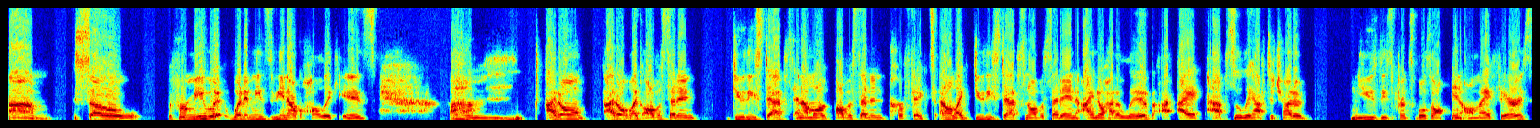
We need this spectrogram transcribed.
Um, so for me, what, what it means to be an alcoholic is, um, I don't, I don't like all of a sudden do these steps and I'm all, all, of a sudden perfect. I don't like do these steps and all of a sudden I know how to live. I, I absolutely have to try to use these principles in all my affairs.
